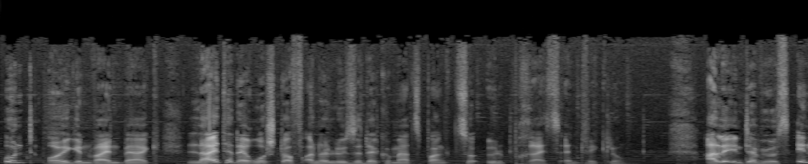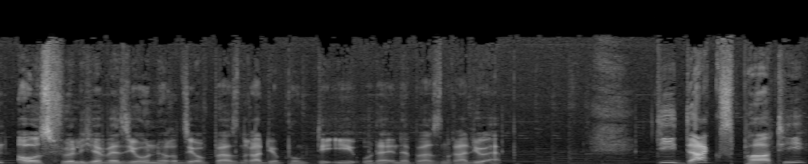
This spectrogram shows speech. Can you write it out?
und Eugen Weinberg, Leiter der Rohstoffanalyse der Commerzbank zur Ölpreisentwicklung. Alle Interviews in ausführlicher Version hören Sie auf börsenradio.de oder in der Börsenradio-App. Die DAX-Party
